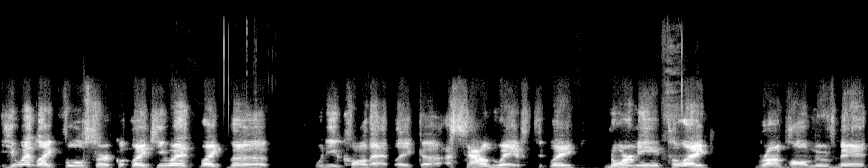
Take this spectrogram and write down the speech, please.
he went like full circle. Like he went like the what do you call that? Like uh, a sound wave. Like normie to like Ron Paul movement.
